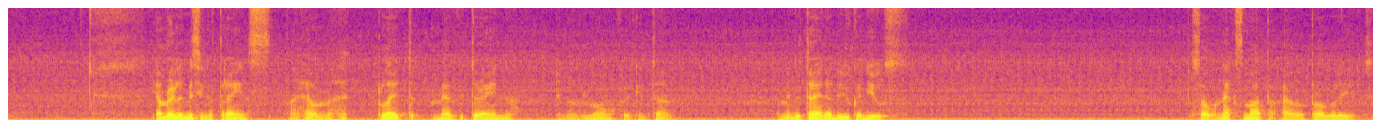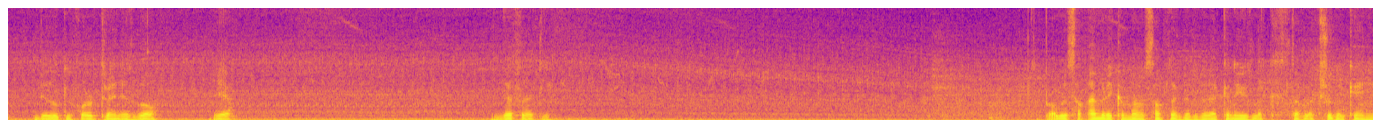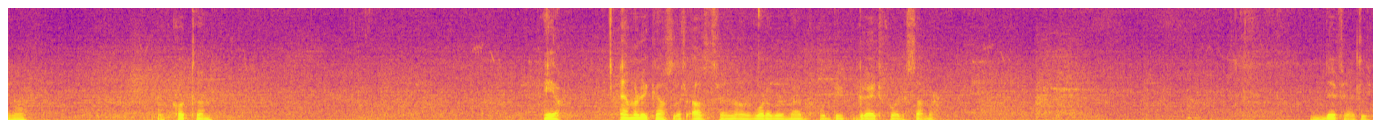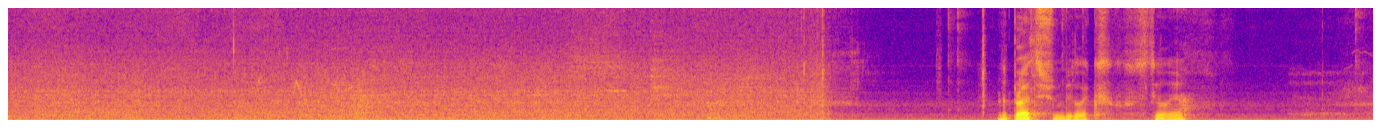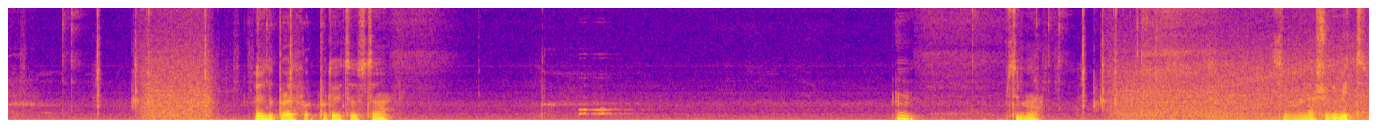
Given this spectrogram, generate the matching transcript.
Yeah, I'm really missing the trains. I haven't played map train in a long freaking time. I mean the train that you can use. So next map I will probably be looking for a train as well. Yeah. Definitely. probably some American or something like that that I can use like stuff like sugarcane, you know, cotton. Yeah, American slash Australian or whatever map would be great for the summer. Definitely. The price should be like still yeah Here's the price for potatoes too. Hmm. Similar. Similar sugar beet.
